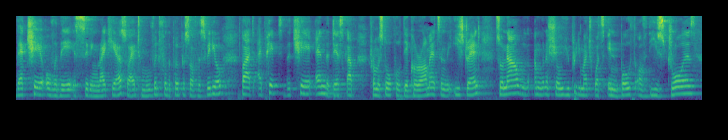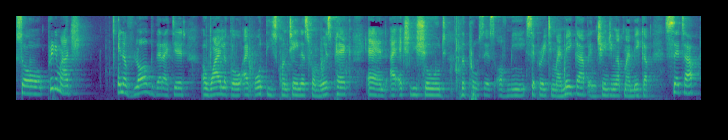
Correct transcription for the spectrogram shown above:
that chair over there is sitting right here. So I had to move it for the purpose of this video. But I picked the chair and the desk up from a store called Decorama it's in the East Rand. So now I'm going to show you pretty much what's in both of these drawers. So pretty much in a vlog that I did a while ago, I bought these containers from Westpack and I actually showed the process of me separating my makeup and changing up my makeup setup.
